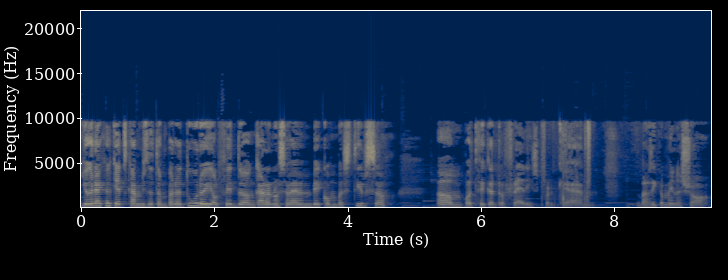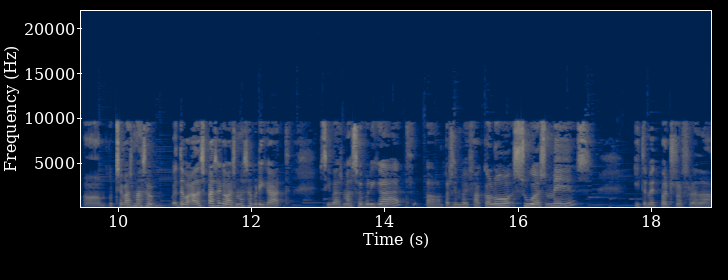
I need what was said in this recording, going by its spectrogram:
Jo crec que aquests canvis de temperatura i el fet de encara no saber ben bé com vestir-se um, pot fer que et refredis, perquè bàsicament això. Um, potser vas massa... De vegades passa que vas massa abrigat. Si vas massa abrigat, uh, per exemple, hi fa calor, sues més i també et pots refredar.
